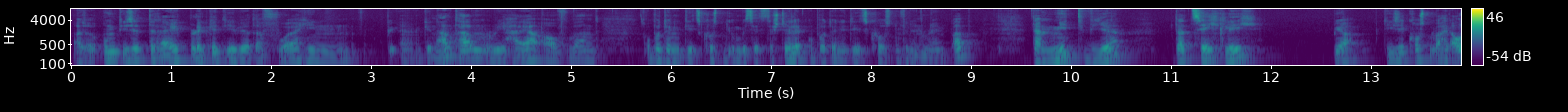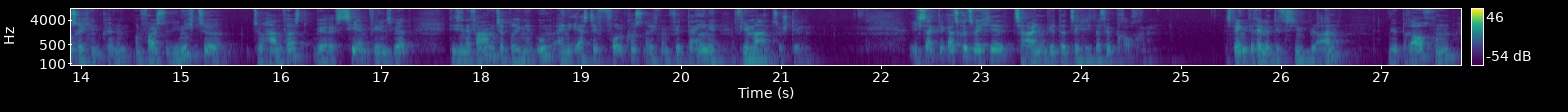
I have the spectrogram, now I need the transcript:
Also um diese drei Blöcke, die wir da vorhin äh, genannt haben, Rehire-Aufwand, Opportunitätskosten, die unbesetzte Stelle, Opportunitätskosten für den Ramp-up, damit wir tatsächlich ja, diese Kostenwahrheit ausrechnen können. Und falls du die nicht zur, zur Hand hast, wäre es sehr empfehlenswert, diese in Erfahrung zu bringen, um eine erste Vollkostenrechnung für deine Firma anzustellen. Ich sage dir ganz kurz, welche Zahlen wir tatsächlich dafür brauchen. Es fängt relativ simpel an. Wir brauchen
